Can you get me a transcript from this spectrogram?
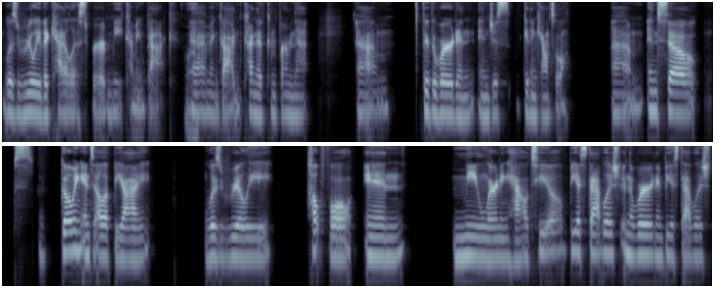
was really the catalyst for me coming back. Wow. Um, and God kind of confirmed that um, through the word and, and just getting counsel. Um, and so going into LFBI was really helpful in me learning how to be established in the word and be established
